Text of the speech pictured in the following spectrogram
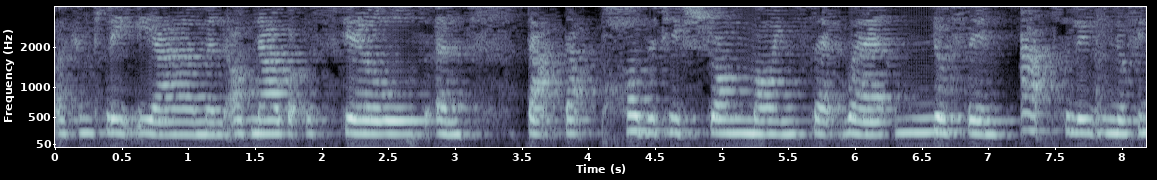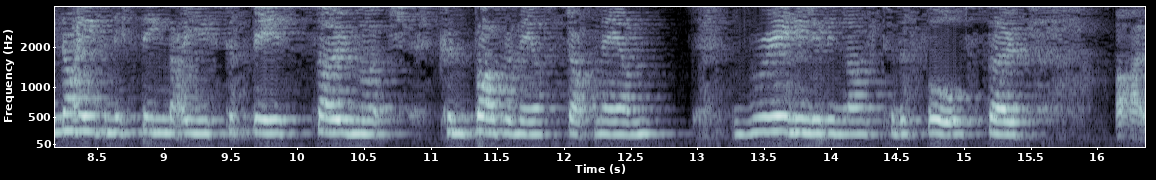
I completely am. And I've now got the skills and that, that positive, strong mindset where nothing, absolutely nothing, not even this thing that I used to fear so much can bother me or stop me. I'm really living life to the full. So uh,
